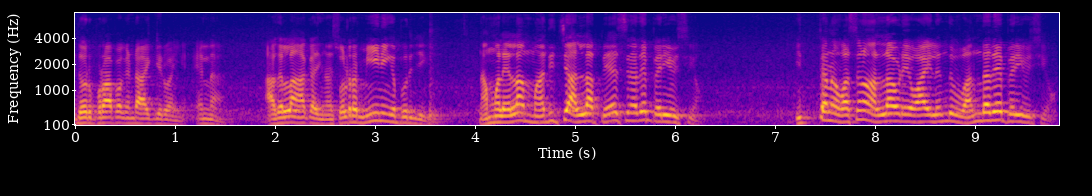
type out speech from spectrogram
இது ஒரு ப்ராப்பகண்டா ஆக்கிடுவாங்க என்ன? அதெல்லாம் ஆக்காதீங்க. நான் சொல்கிற மீனிங்கை புரிஞ்சுக்கணும் நம்மளெல்லாம் மதித்து அல்லாஹ் பேசினதே பெரிய விஷயம். இத்தனை வசனம் அல்லாவுடைய வாயிலேருந்து வந்ததே பெரிய விஷயம்.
